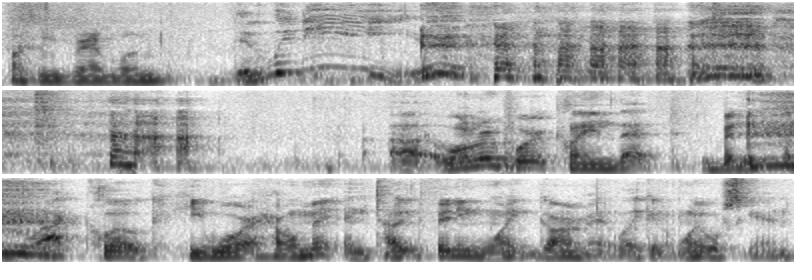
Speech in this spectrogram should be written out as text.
fucking gremlin. Diddly-dee. Uh, one report claimed that beneath the black cloak, he wore a helmet and tight fitting white garment like an oilskin.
